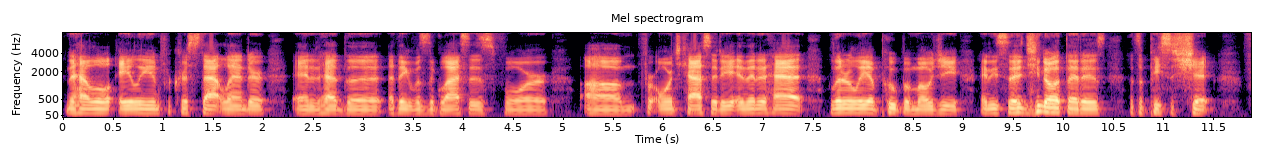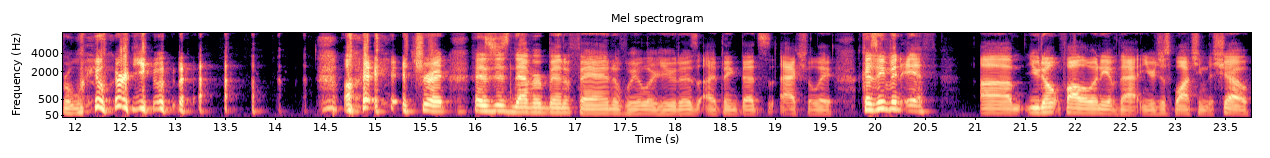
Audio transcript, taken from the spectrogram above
and it had a little alien for Kris Statlander, and it had the I think it was the glasses for um, for Orange Cassidy, and then it had literally a poop emoji, and he said, "You know what that is? That's a piece of shit for Wheeler Yuta." Trent has just never been a fan of Wheeler Yuta's. I think that's actually because even if um, you don't follow any of that and you're just watching the show,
